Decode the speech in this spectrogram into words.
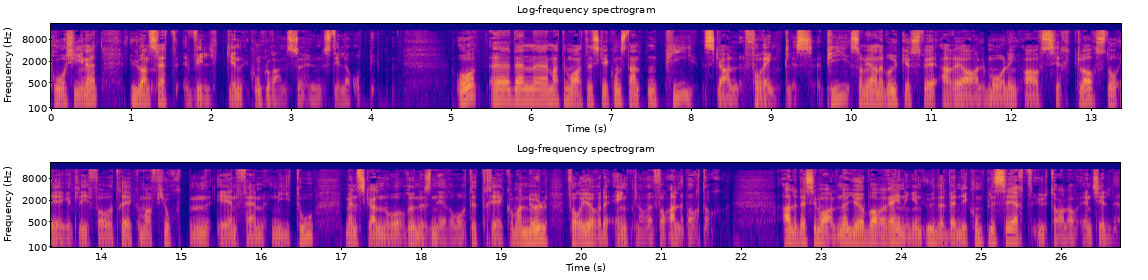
på skiene, uansett hvilken konkurranse hun stiller opp i. Og eh, den matematiske konstanten pi skal forenkles. Pi, som gjerne brukes ved arealmåling av sirkler, står egentlig for 3,141592, men skal nå rundes nedover til 3,0 for å gjøre det enklere for alle parter. Alle desimalene gjør bare regningen unødvendig komplisert, uttaler en kilde.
